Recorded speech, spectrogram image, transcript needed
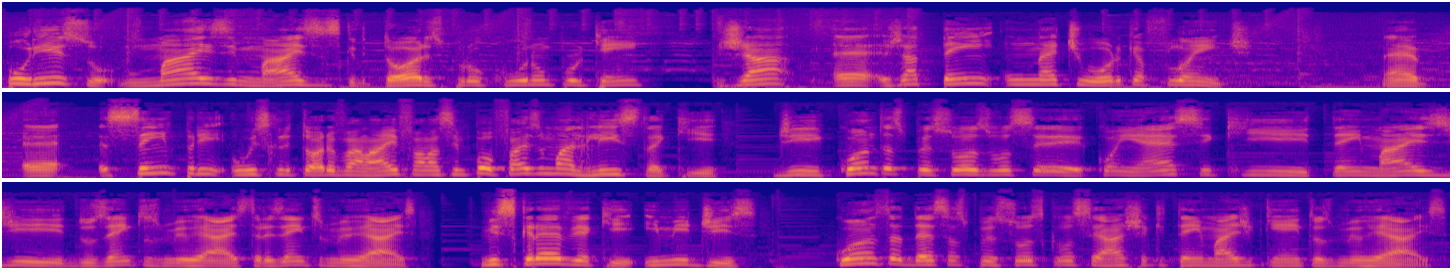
Por isso, mais e mais escritórios procuram por quem já, é, já tem um network afluente. É, é, sempre o escritório vai lá e fala assim: pô, faz uma lista aqui de quantas pessoas você conhece que tem mais de 200 mil reais, 300 mil reais. Me escreve aqui e me diz quantas dessas pessoas que você acha que tem mais de 500 mil reais.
